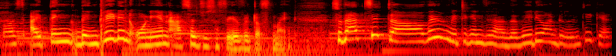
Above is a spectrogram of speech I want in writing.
Because I think the ingredient onion as such is a favorite of mine. So that's it. Uh, we'll be meeting in another video. Until then, take care.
